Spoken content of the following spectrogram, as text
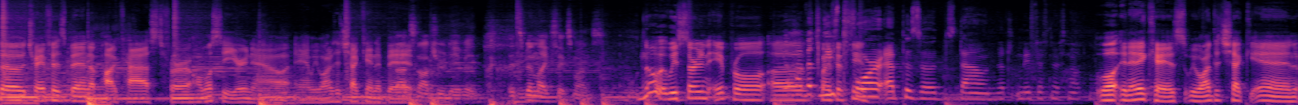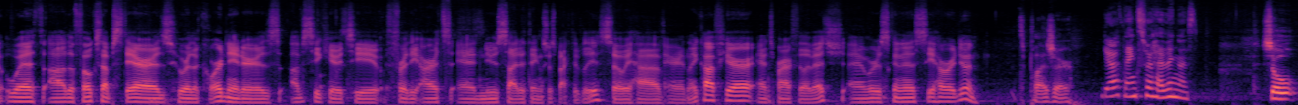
So Treyf has been a podcast for almost a year now, and we wanted to check in a bit. That's not true, David. It's been like six months. No, we started in April You of have at least four episodes down, at least if not more. Well, in any case, we wanted to check in with uh, the folks upstairs who are the coordinators of CKUT for the arts and news side of things, respectively. So we have Aaron Lakoff here and Tamara Filovich, and we're just going to see how we're doing. It's a pleasure. Yeah, thanks for having us. So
